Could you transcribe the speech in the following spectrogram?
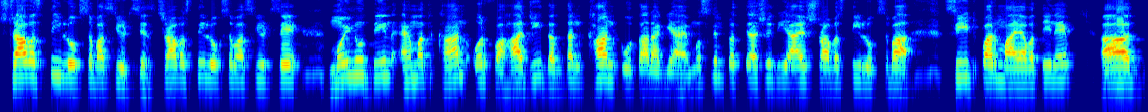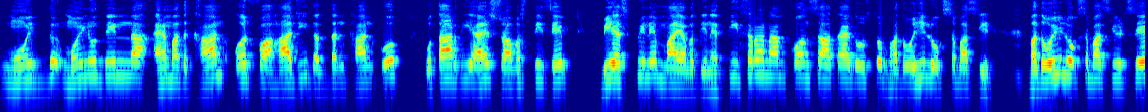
श्रावस्ती लोकसभा सीट से, श्रावस्ती लोकसभा सीट से मोइनुद्दीन अहमद खान और फहाजी दद्दन खान को उतारा गया है। मुस्लिम प्रत्याशी दिया है श्रावस्ती लोकसभा सीट पर मायावती ने मोइनुद्दीन अहमद खान और फहाजी दद्दन खान को उतार दिया है श्रावस्ती से। बीएसपी ने मायावती ने। तीसरा नाम कौन सा आता है दोस्तों? भदोही लोकसभा सीट। भदोही लोकसभा सीट से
